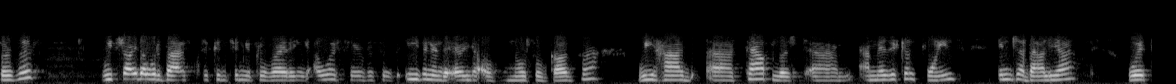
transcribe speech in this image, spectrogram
service. We tried our best to continue providing our services even in the area of north of Gaza. We had established um, a medical point in Jabalia, which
